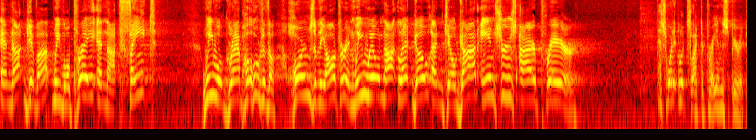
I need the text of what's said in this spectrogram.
and not give up. We will pray and not faint. We will grab hold of the horns of the altar and we will not let go until God answers our prayer. That's what it looks like to pray in the Spirit.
